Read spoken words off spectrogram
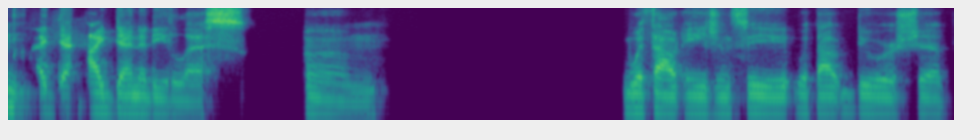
ident- identityless um without agency without doership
